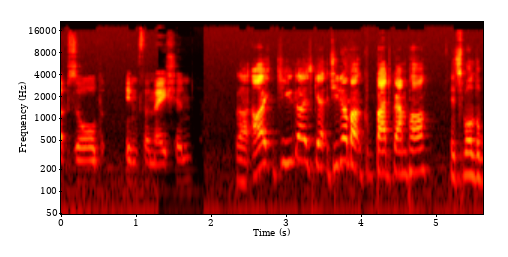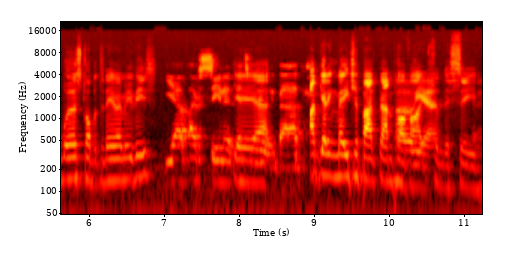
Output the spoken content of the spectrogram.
Absorb information. right, I do you guys get? Do you know about Bad Grandpa? It's one of the worst Robert De Niro movies. Yeah, I've seen it. Yeah, it's yeah. really bad. I'm getting major Bad Grandpa Oh, vibes yeah. from this scene. Okay.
